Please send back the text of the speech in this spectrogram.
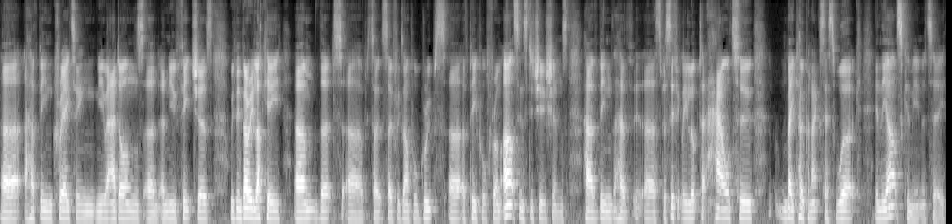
uh, have been creating new add-ons and, and, new features. We've been very lucky um, that uh, so so for example, groups uh, of people from arts institutions have been have uh, specifically looked at how to make open access work in the arts community,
